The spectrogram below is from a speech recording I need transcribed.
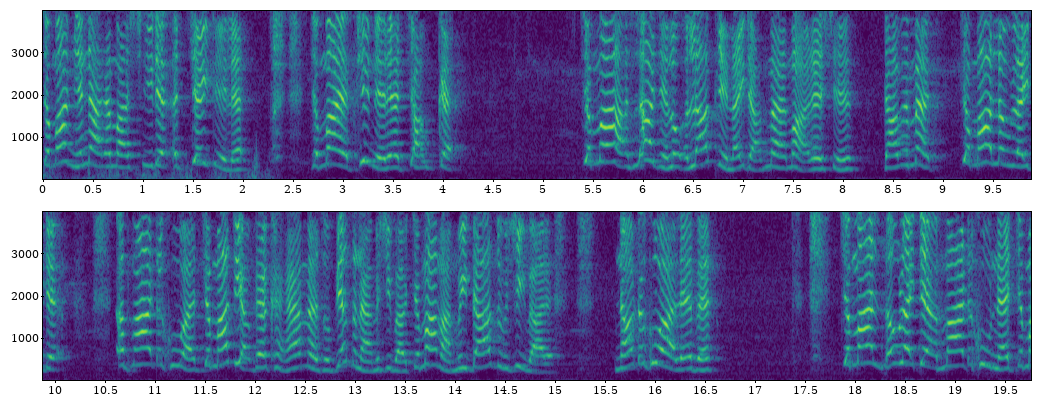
ကျမမျက်နှာထဲမှာရှိတဲ့အကျိတ်တွေလည်းကျမရဲ့ဖြစ်နေတဲ့ကြောက်ကက်ကျမလှကျင်လို့အလားပြင်လိုက်တာမှန်ပါတယ်ရှင်ဒါပေမဲ့ကျမလှုပ်လိုက်တဲ့အမားတစ်ခုကကျမတယောက်တည်းခံရမယ်ဆိုပြဿနာမရှိပါဘူးကျမမှာမိသားစုရှိပါတယ်နောက်တစ်ခုကလည်းပဲကျမလှုပ်လိုက်တဲ့အမားတစ်ခုနဲ့ကျမ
